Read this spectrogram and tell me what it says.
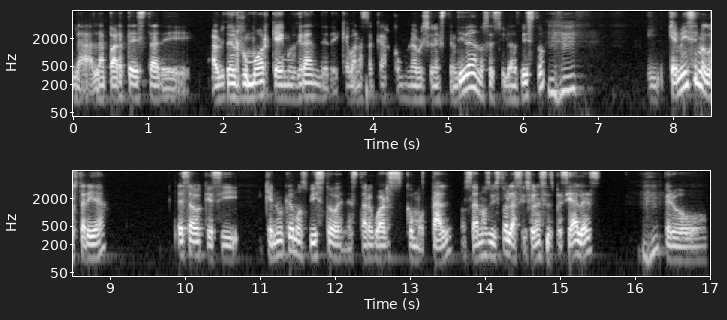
la, la parte esta de ahorita el rumor que hay muy grande de que van a sacar como una versión extendida. No sé si lo has visto que a mí sí me gustaría, es algo que sí, que nunca hemos visto en Star Wars como tal, o sea, hemos visto las sesiones especiales, pero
